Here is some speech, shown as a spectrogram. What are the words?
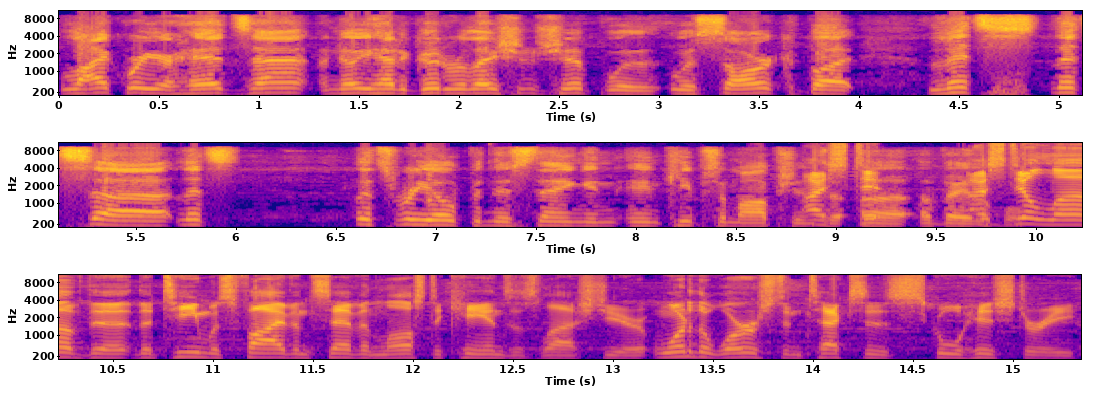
Like where your head's at. I know you had a good relationship with with Sark, but let's let's uh, let's let's reopen this thing and, and keep some options I still, uh, available. I still love the the team was five and seven, lost to Kansas last year, one of the worst in Texas school history,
